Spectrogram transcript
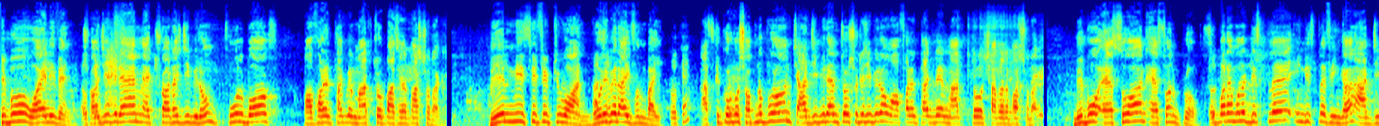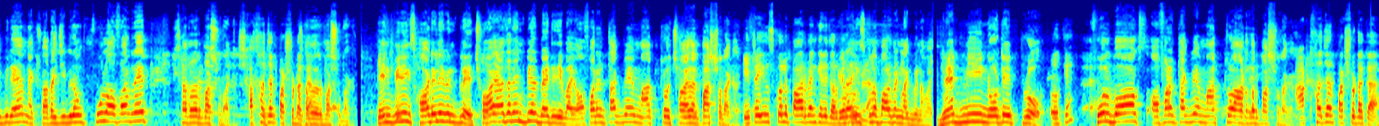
Vivo Y eleven. ছয় GB RAM একশো আঠাশ জিবি রোম ফুল বক্স অফারে থাকবে মাত্র পাঁচ হাজার পাঁচশো টাকা। রিয়েলমি সি ফিফটি ওয়ান গরিবের আইফোন ভাই। ওকে আজকে করব স্বপ্ন পূরণ চার জিবি র্যাম চৌষট্টি জিবি রোম অফারে থাকবে মাত্র সাত হাজার পাঁচশো টাকা। Vivo S one S one pro super AMOLED display in display finger আট জিবি র্যাম একশো আঠাশ GB ROM full offer rate সাত হাজার পাঁচশো টাকা। সাত হাজার পাঁচশো টাকা। সাত হাজার পাঁচশো টাকা। ইনফিনিক্স হট ইলেভেন প্লে ছয় হাজার এমপিয়ার ব্যাটারি ভাই অফারে থাকবে মাত্র ছয় হাজার পাঁচশো টাকা। এটা ইউজ করলে পাওয়ার ব্যাংকের দরকার এটা ইউজ করলে পাওয়ার ব্যাংক লাগবে না ভাই। Redmi Note eight Pro okay full box অফারে থাকবে মাত্র আট হাজার পাঁচশো টাকা। আট হাজার পাঁচশো টাকা।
